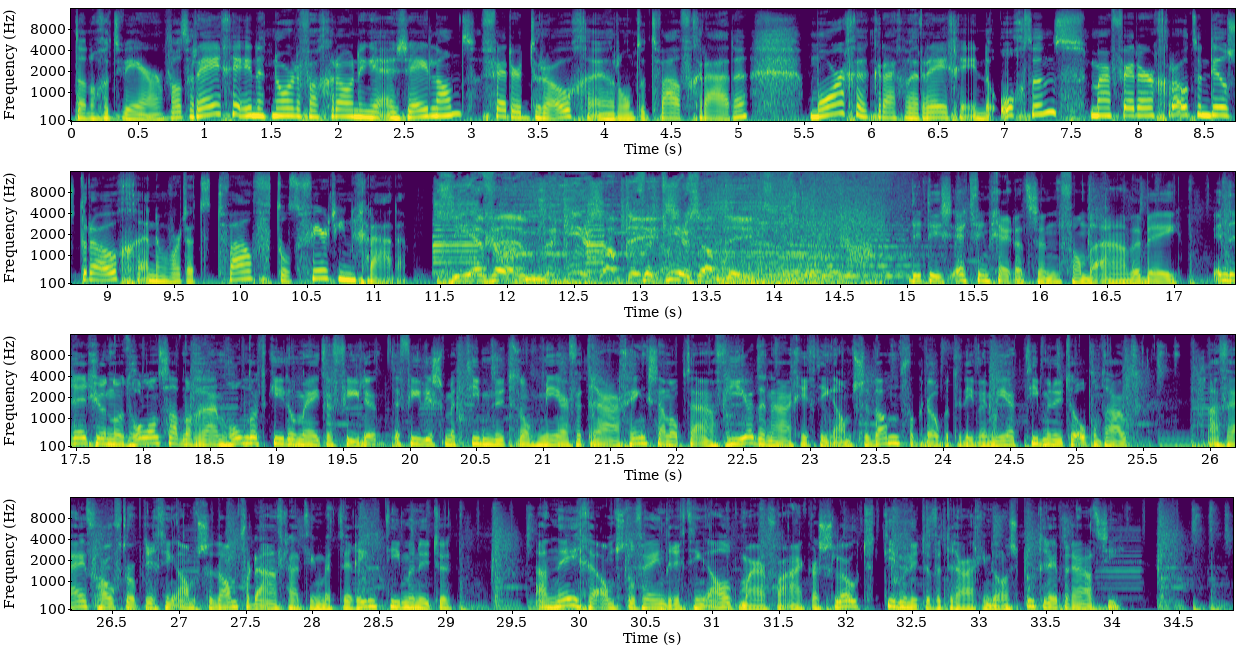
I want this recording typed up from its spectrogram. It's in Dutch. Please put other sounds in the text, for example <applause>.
Dan nog het weer. Wat regen in het noorden van Groningen en Zeeland. Verder droog en rond de 12 graden. Morgen krijgen we regen in de ochtend. Maar verder grotendeels droog. En dan wordt het 12 tot 14 graden. ZFM. Verkeersupdate. Verkeersupdate. Dit is Edwin Gerritsen van de AWB. In de regio Noord-Holland staat nog ruim 100 kilometer file. De files met 10 minuten nog meer vertraging staan op de A4, Den Haag richting Amsterdam. Voor knopen de Meer 10 minuten oponthoud. A5 Hoofddorp richting Amsterdam voor de aansluiting met de ring 10 minuten. A9 Amstelveen richting Alkmaar voor Akersloot 10 minuten vertraging door een spoedreparatie.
